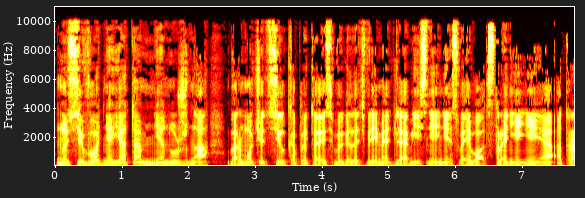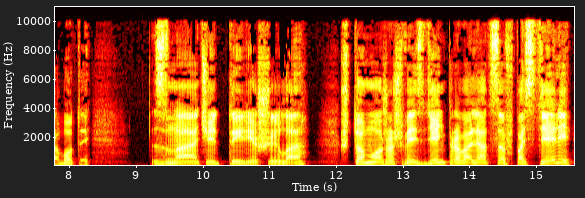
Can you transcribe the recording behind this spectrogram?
«Но сегодня я там не нужна», — бормочет Силка, пытаясь выгадать время для объяснения своего отстранения от работы. «Значит, ты решила, что можешь весь день проваляться в постели?»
